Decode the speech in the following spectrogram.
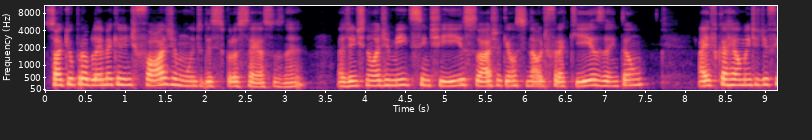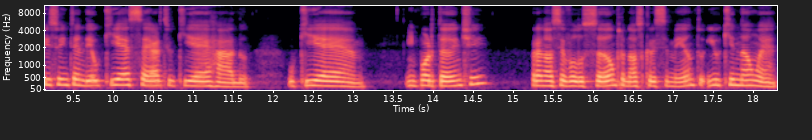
Só que o problema é que a gente foge muito desses processos, né? A gente não admite sentir isso, acha que é um sinal de fraqueza, então aí fica realmente difícil entender o que é certo e o que é errado, o que é importante para nossa evolução, para o nosso crescimento e o que não é,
